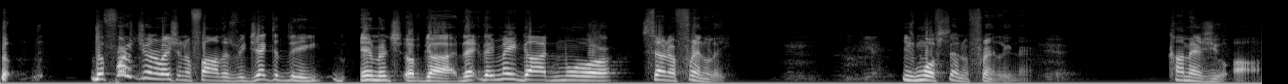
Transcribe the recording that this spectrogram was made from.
The, the first generation of fathers rejected the image of God. They, they made God more center friendly. He's more center friendly now. Come as you are.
